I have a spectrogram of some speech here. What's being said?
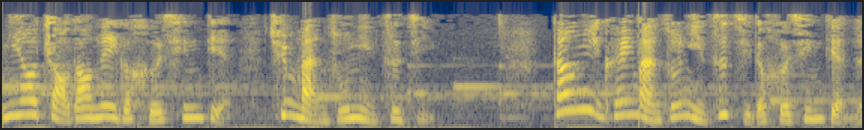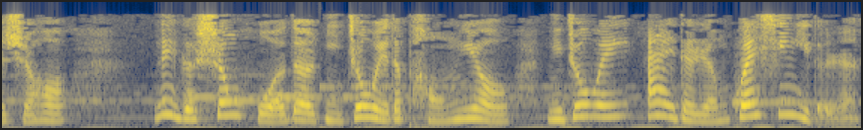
你要找到那个核心点，去满足你自己。当你可以满足你自己的核心点的时候，那个生活的你周围的朋友，你周围爱的人、关心你的人，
